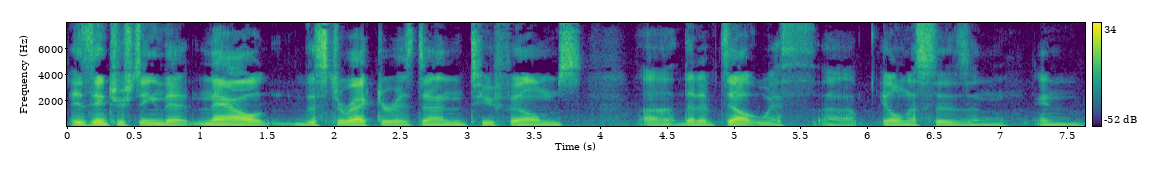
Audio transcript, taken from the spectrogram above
is interesting that now this director has done two films uh, that have dealt with uh, illnesses and, and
